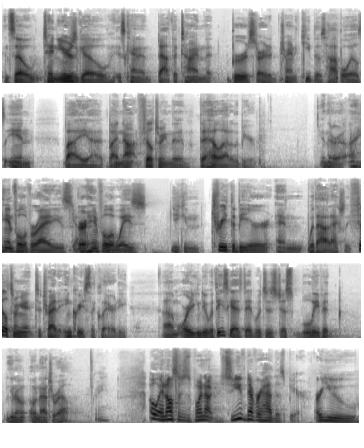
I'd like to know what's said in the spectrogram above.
And so, 10 years ago is kind of about the time that brewers started trying to keep those hop oils in by, uh, by not filtering the, the hell out of the beer. And there are a handful of varieties or a handful of ways you can treat the beer and without actually filtering it to try to increase the clarity. Um, or you can do what these guys did, which is just leave it, you know, au naturel. Great. Oh, and also just to point out, so you've never had this beer, or you,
